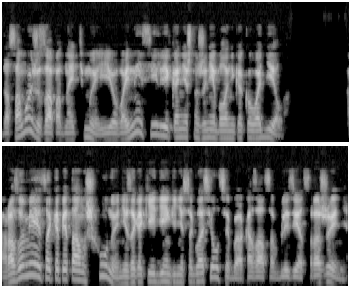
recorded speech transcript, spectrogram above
До самой же западной тьмы и ее войны Сильвии, конечно же, не было никакого дела. Разумеется, капитан шхуны ни за какие деньги не согласился бы оказаться вблизи от сражения,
